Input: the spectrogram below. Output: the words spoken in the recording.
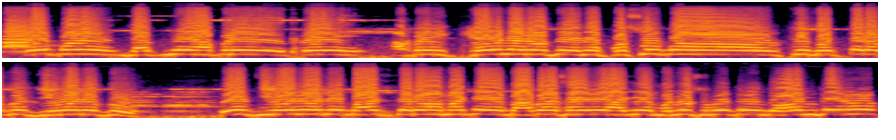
કોઈ પણ જાતની આપણી કોઈ આપણી ખેવના નહોતી અને પશુ થી બદતર આપણું જીવન હતું. એ જીવનોને બાદ કરવા માટે બાબા સાહેબે આજે મનુસ્મૃતિનું દહન કર્યું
